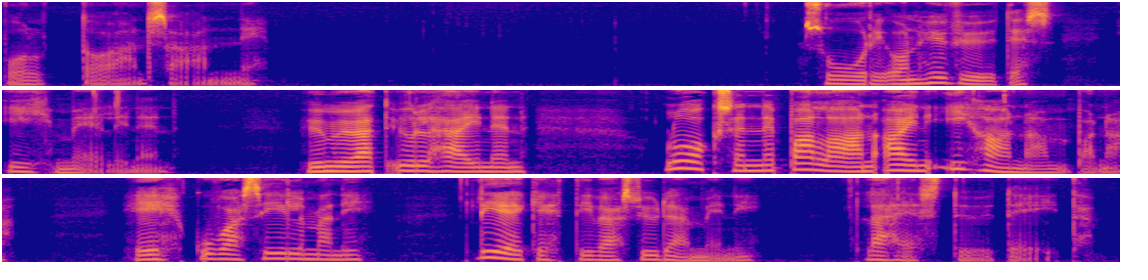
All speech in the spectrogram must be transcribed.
polttoansaanne. Suuri on hyvyytes, ihmeellinen. Hymyät ylhäinen, luoksenne palaan ain ihanampana. Hehkuva silmäni, liekehtivä sydämeni lähestyy teitä.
